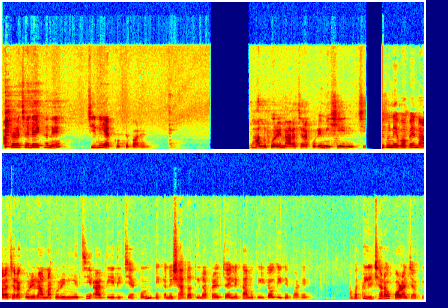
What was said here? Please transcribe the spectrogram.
আপনারা চাইলে এখানে চিনি অ্যাড করতে পারেন। ভালো করে নাড়াচাড়া করে মিশিয়ে নিচ্ছি। এখন এভাবে নাড়াচাড়া করে রান্না করে নিয়েছি আর দিয়ে দিচ্ছি এখন এখানে সাদা তিল। আপনারা চাইলে কালো তিলটাও দিতে পারেন। আবার তিল ছাড়াও করা যাবে।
